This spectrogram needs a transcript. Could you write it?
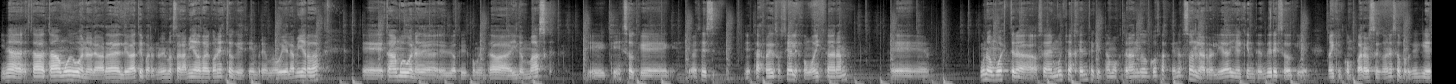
y nada, estaba, estaba muy bueno la verdad el debate para no irnos a la mierda con esto, que siempre me voy a la mierda. Eh, estaba muy bueno lo que comentaba Elon Musk, que eso, que, a veces estas redes sociales como Instagram, eh, uno muestra, o sea, hay mucha gente que está mostrando cosas que no son la realidad y hay que entender eso, que no hay que compararse con eso porque hay que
